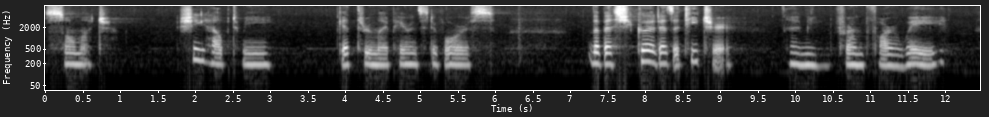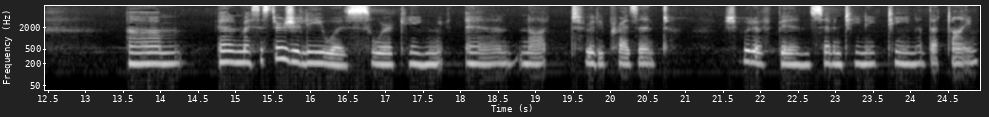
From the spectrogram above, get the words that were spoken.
so much. She helped me get through my parents' divorce the best she could as a teacher. I mean, from far away. Um, and my sister Julie was working and not really present. She would have been 17, 18 at that time.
